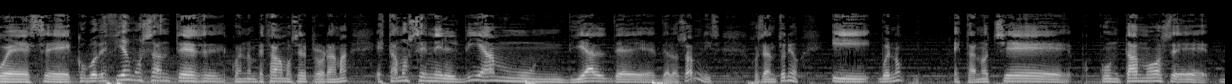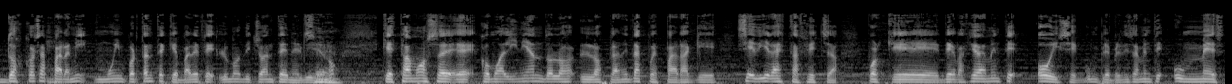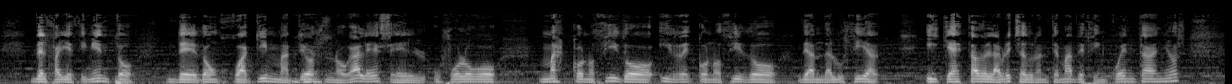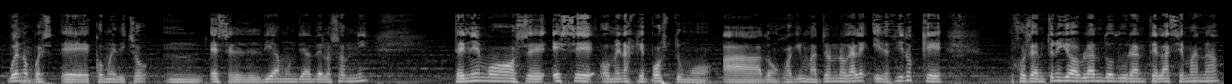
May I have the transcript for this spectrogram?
Pues eh, como decíamos antes eh, cuando empezábamos el programa, estamos en el Día Mundial de, de los OVNIs, José Antonio. Y bueno, esta noche juntamos eh, dos cosas para mí muy importantes que parece, lo hemos dicho antes en el vídeo, Sí. ¿no? Que estamos eh, como alineando los, los planetas pues para que se diera esta fecha, porque desgraciadamente hoy se cumple precisamente un mes del fallecimiento de don Joaquín Mateos. Nogales, el ufólogo más conocido y reconocido de Andalucía y que ha estado en la brecha durante más de 50 años. Bueno, pues eh, como he dicho, mm, es el Día Mundial de los OVNIs. Tenemos eh, ese homenaje póstumo a don Joaquín Mateo Nogales y deciros que José Antonio y yo hablando durante la semana,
